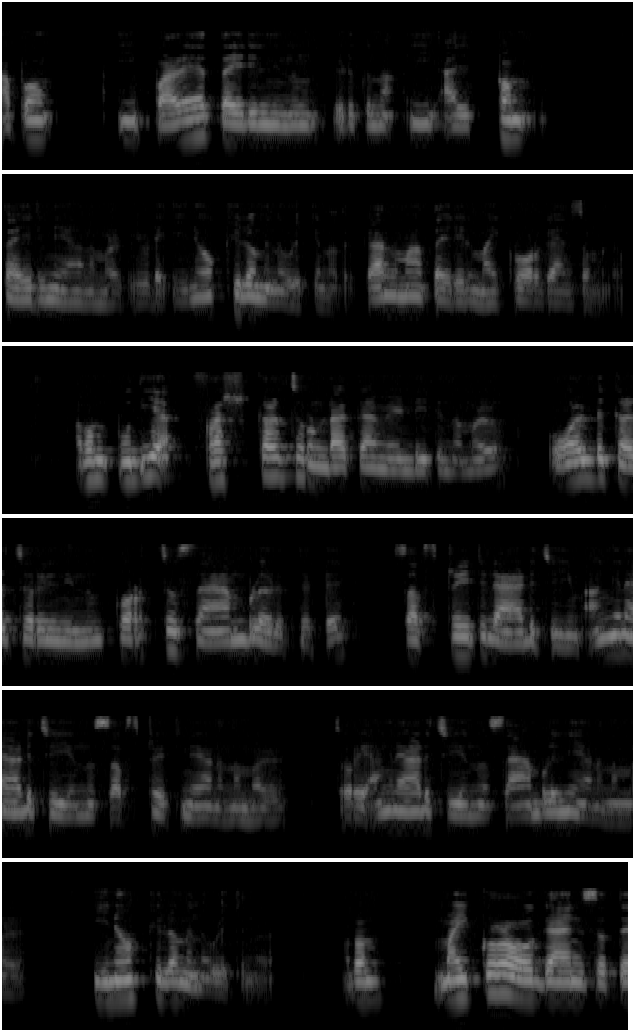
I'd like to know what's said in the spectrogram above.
അപ്പോൾ ഈ പഴയ തൈരിൽ നിന്നും എടുക്കുന്ന ഈ അല്പം തൈരിനെയാണ് നമ്മൾ ഇവിടെ ഇനോക്യുലം എന്ന് വിളിക്കുന്നത്. കാരണം ആ തൈരിൽ മൈക്രോ ഓർഗാനിസം ഉണ്ട്. അപ്പം പുതിയ ഫ്രഷ് കൾച്ചർ ഉണ്ടാക്കാൻ വേണ്ടിയിട്ട് നമ്മൾ ഓൾഡ് കൾച്ചറിൽ നിന്നും കുറച്ച് സാമ്പിൾ എടുത്തിട്ട് സബ്സ്ട്രേറ്റിൽ ആഡ് ചെയ്യും. അങ്ങനെ ആഡ് ചെയ്യുന്ന സബ്സ്ട്രേറ്റിനെയാണ് നമ്മൾ സോറി അങ്ങനെ ആഡ് ചെയ്യുന്ന സാമ്പിളിനെയാണ് നമ്മൾ ഇനോക്യുലം എന്ന് വിളിക്കുന്നത്. അപ്പം മൈക്രോ ഓർഗാനിസത്തെ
